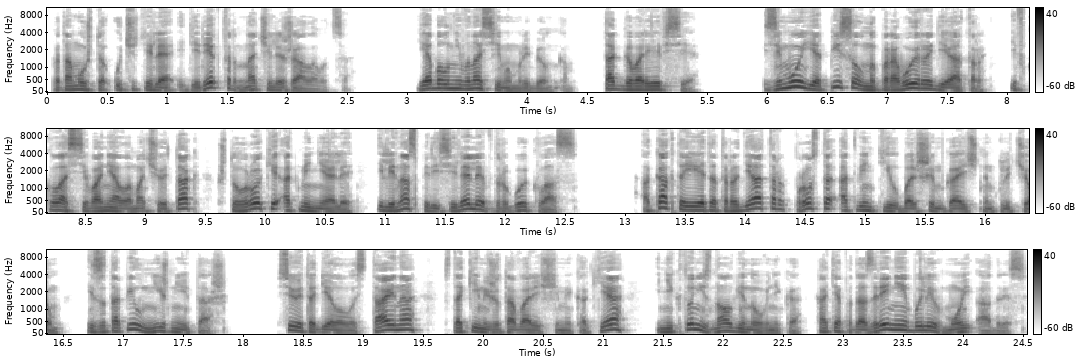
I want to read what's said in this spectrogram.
потому что учителя и директор начали жаловаться. Я был невыносимым ребенком, так говорили все. Зимой я писал на паровой радиатор, и в классе воняло мочой так, что уроки отменяли или нас переселяли в другой класс. А как-то я этот радиатор просто отвинтил большим гаечным ключом и затопил нижний этаж. Все это делалось тайно, с такими же товарищами, как я, и никто не знал виновника, хотя подозрения были в мой адрес.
